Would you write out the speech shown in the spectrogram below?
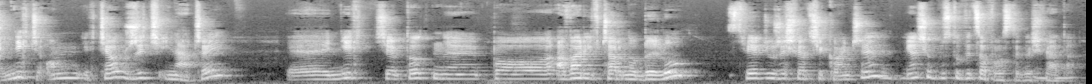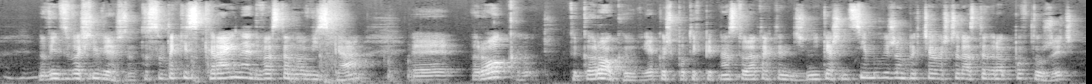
On nie chciał, on chciał żyć inaczej E, niech cię to e, po awarii w Czarnobylu stwierdził, że świat się kończy i on się po prostu wycofał z tego mhm, świata. No więc właśnie wiesz, no to są takie skrajne dwa stanowiska. E, rok, tylko rok, jakoś po tych 15 latach ten dziennikarz nic nie mówi, że on by chciał jeszcze raz ten rok powtórzyć.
